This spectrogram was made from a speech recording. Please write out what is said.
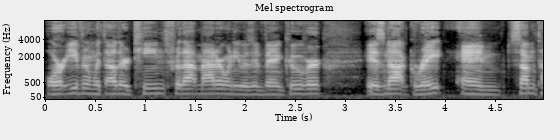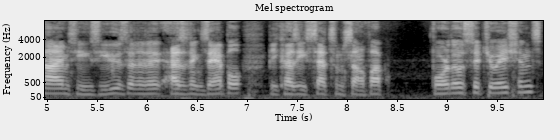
or even with other teams for that matter, when he was in Vancouver, is not great. And sometimes he's used it as an example because he sets himself up for those situations.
